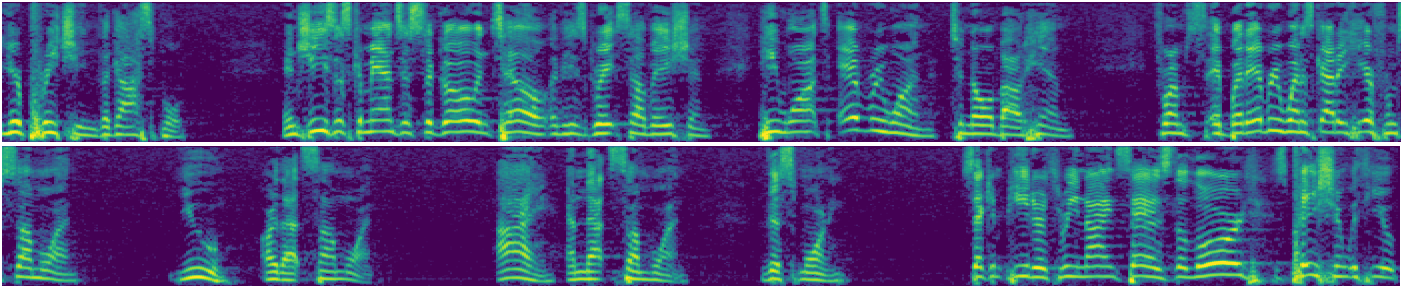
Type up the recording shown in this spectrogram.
you're preaching the gospel. And Jesus commands us to go and tell of his great salvation. He wants everyone to know about him. From, but everyone has got to hear from someone. You are that someone. I am that someone this morning. 2 Peter 3 9 says, The Lord is patient with you,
